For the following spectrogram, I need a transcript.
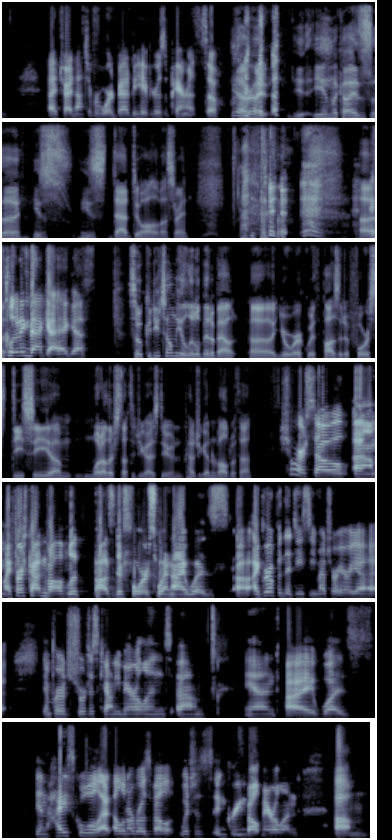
I try not to reward bad behavior as a parent. So yeah, right. Ian MacKaye's uh, he's he's dad to all of us, right? uh, Including that guy, I guess. So, could you tell me a little bit about uh, your work with Positive Force DC? Um, what other stuff did you guys do, and how'd you get involved with that? Sure. So, um, I first got involved with Positive Force when I was uh, I grew up in the DC metro area in Prince George's County, Maryland, um, and I was in high school at Eleanor Roosevelt, which is in Greenbelt, Maryland. Um,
